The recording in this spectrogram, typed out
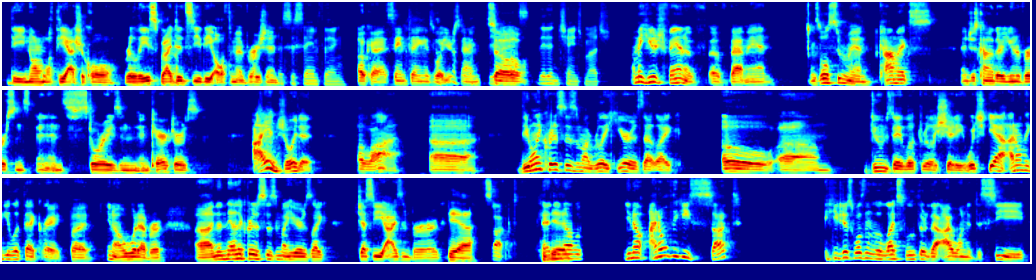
the normal theatrical release, but I did see the ultimate version. It's the same thing. Okay, same thing as what you're saying. Yeah, So they didn't change much. I'm a huge fan of of Batman as well as Superman comics and just kind of their universe and and, and stories and, and characters. I enjoyed it a lot. Uh, the only criticism I really hear is that like, oh, um, Doomsday looked really shitty. Which yeah, I don't think he looked that great, but you know whatever. Uh, and then the other criticism I hear is like Jesse Eisenberg Yeah, sucked. And you know, you know, I don't think he sucked. He just wasn't the Lex Luthor that I wanted to see.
